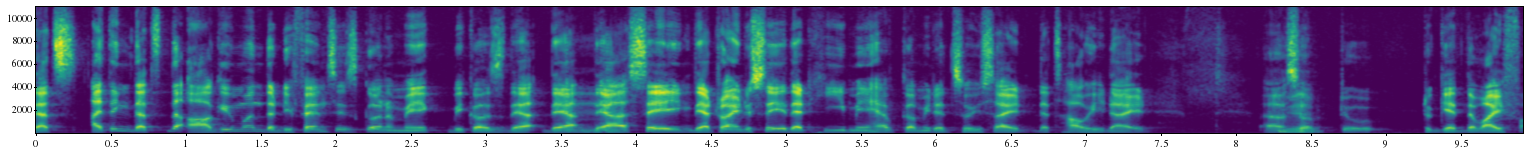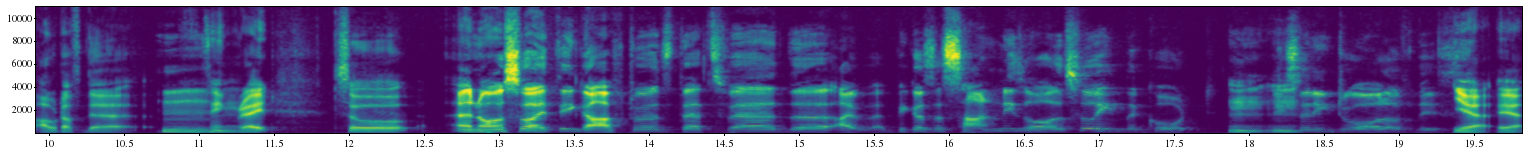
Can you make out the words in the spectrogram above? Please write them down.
that's i think that's the argument the defense is going to make because they they are they Mm. are saying they're trying to say that he may have committed suicide. That's how he died. Uh, so to to get the wife out of the Mm. thing right? So And also, I think afterwards, that's where the I, because the son is also in the court mm, mm. listening to all of this. yeah yeah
